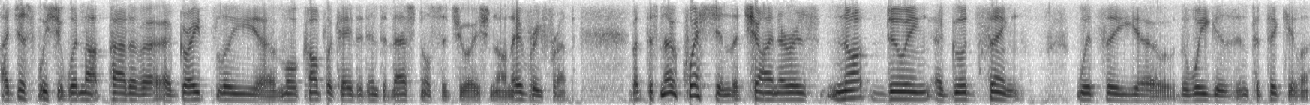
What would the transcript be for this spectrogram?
I just wish it were not part of a, a greatly uh, more complicated international situation on every front. But there's no question that China is not doing a good thing with the uh, the Uyghurs in particular.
